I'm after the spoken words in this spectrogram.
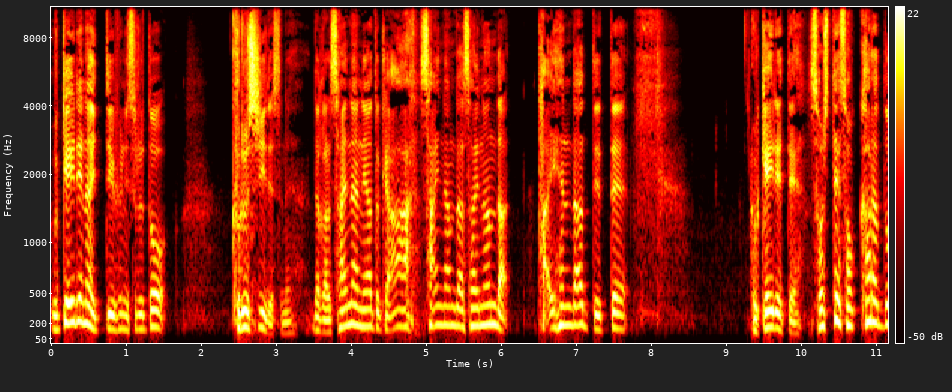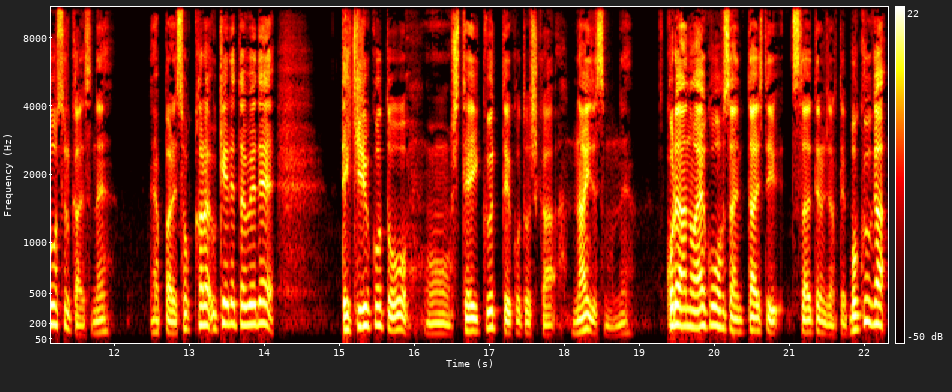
受け入れないっていうふうにすると、苦しいですね。だから災難に会うときは、ああ、災難だ、災難だ、大変だって言って、受け入れて、そしてそっからどうするかですね。やっぱりそっから受け入れた上で、できることをしていくっていうことしかないですもんね。これあの、あやこうさんに対して伝えてるんじゃなくて、僕が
